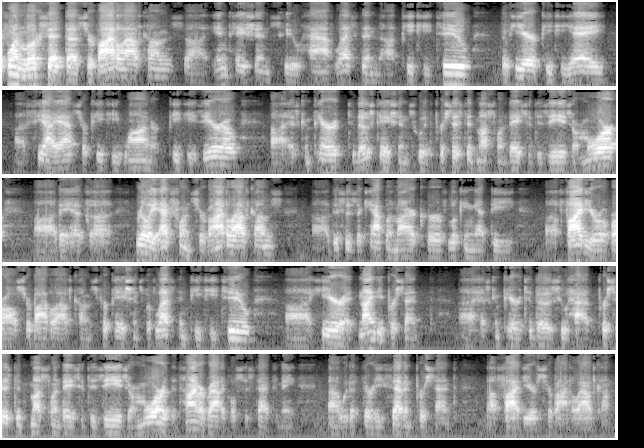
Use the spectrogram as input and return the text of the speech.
If one looks at the survival outcomes uh, in patients who have less than uh, PT2, so here, PTA, uh, CIS, or PT1, or PT0, uh, as compared to those patients with persistent muscle-invasive disease or more. Uh, they have uh, really excellent survival outcomes. Uh, this is a Kaplan-Meier curve looking at the uh, five-year overall survival outcomes for patients with less than PT2. here at 90% uh, as compared to those who have persistent muscle-invasive disease or more at the time of radical cystectomy uh, with a 37% uh, five-year survival outcome.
